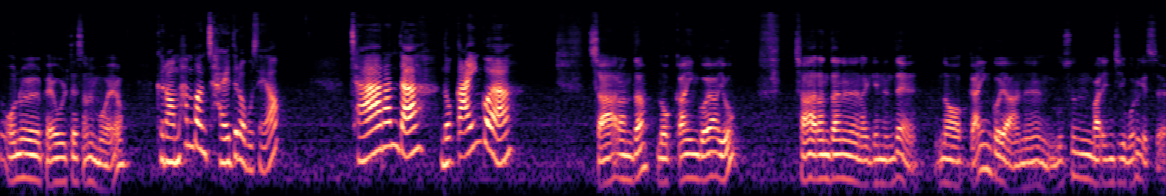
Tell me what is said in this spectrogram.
오늘 배울 대사는 뭐예요? 그럼 한번 잘 들어보세요. 잘한다. 너 까인 거야. 잘한다? 너 까인 거야요? 잘한다는 알겠는데 너 까인 거야는 무슨 말인지 모르겠어요.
